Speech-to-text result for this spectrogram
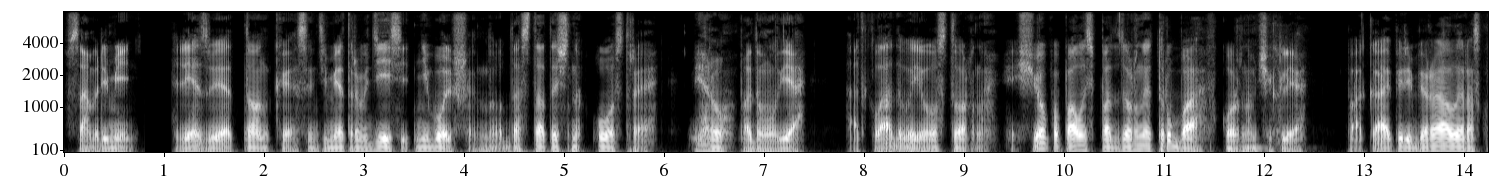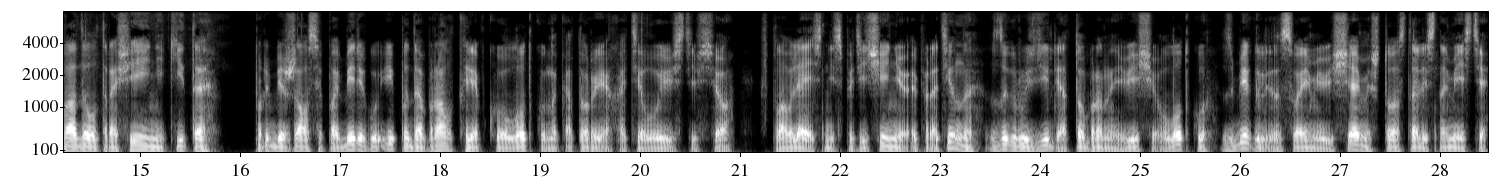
в сам ремень. Лезвие тонкое, сантиметров десять, не больше, но достаточно острое. «Беру», — подумал я, откладывая его в сторону. Еще попалась подзорная труба в кожаном чехле. Пока перебирал и раскладывал трофеи, Никита пробежался по берегу и подобрал крепкую лодку, на которой я хотел вывести все. Сплавляясь вниз по течению, оперативно загрузили отобранные вещи в лодку, сбегали за своими вещами, что остались на месте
